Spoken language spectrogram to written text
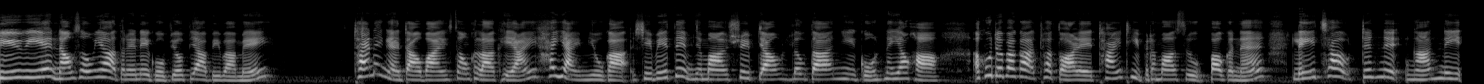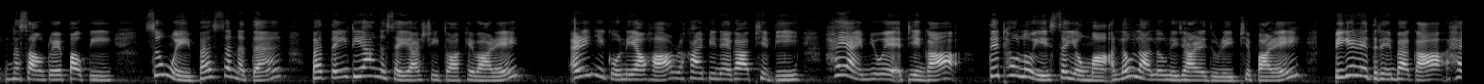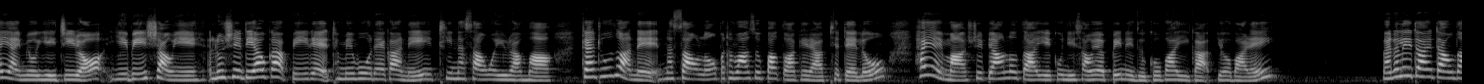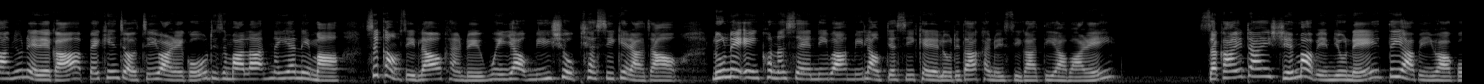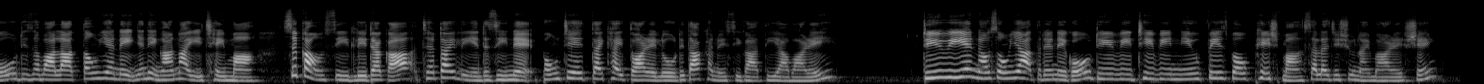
DVB ရဲ့နောက်ဆုံးရသတင်းတွေကိုပြောပြပေးပါမယ်။ထိုင်းနိုင်ငံတောင်ပိုင်းစုံခလာခရိုင်ဟတ်ရိုင်မြို့ကရေဘေးသင့်မြန်မာရွှေ့ပြောင်းလှုပ်သားညီကိုနှစ်ယောက်ဟာအခုတစ်ပတ်ကထွက်သွားတဲ့ထိုင်းထီပထမစုပေါက်ကနန်4612နှစ်နှစ်ဆောင်တွဲပေါက်ပြီးစုငွေဘတ်12တန်ဘတ်သိန်း120ရရှိသွားခဲ့ပါတယ်။အဲ့ဒီညီကိုနှစ်ယောက်ဟာရခိုင်ပြည်နယ်ကဖြစ်ပြီးဟတ်ရိုင်မြို့ရဲ့အပြင်က တစ်ထုတ်လို့ရေးစက်ယုံမှာအလုတ်လာလုပ်နေကြတဲ့သူတွေဖြစ်ပါတယ်။ပြီးခဲ့တဲ့သတင်းပတ်ကဟက်ရိုင်မျိုးရေးကြီးတော့ရေဘေးရှောင်ရင်အလူရှင်တယောက်ကပေးတဲ့ထမင်းဘိုးတဲကနေထီနှစ်ဆောင်ဝယ်ယူတာမှာကန်ထူးစွာနဲ့နှစ်ဆောင်လုံးပထမဆုံးပေါက်သွားခဲ့တာဖြစ်တယ်လို့ဟက်ရိုင်မှာရွှေပြောင်းလုပ်သားရေးကူညီဆောင်ရွက်ပေးနေသူကိုပါရီကပြောပါတယ်။မ န္တလေးတိုင်းတောင်သာမြို့နယ်တဲကပဲခင်းကျော်ကြေးရွာတွေကိုဒီဇင်ဘာလ2ရက်နေ့မှာစစ်ကောင်စီလက်အောက်ခံတွေဝင်ရောက်မီးရှို့ဖျက်ဆီးခဲ့တာကြောင့်လူနေအိမ်80နီးပါးမီးလောင်ပျက်စီးခဲ့တယ်လို့ဒေသခံတွေစီကသိရပါဗျ။စကိုင်းတိုင်းရင်းမာပင်မြို့နယ်တေရပင်ရွာကိုဒီဇင်ဘာလ3ရက်နေ့ညနေ9:00နာရီအချိန်မှာစစ်ကောင်စီလေတပ်ကဂျက်တိုက်လေယာဉ်တစ်စီးနဲ့ဘုံကျဲတိုက်ခိုက်သွားတယ်လို့ဒေသခံတွေစီကသိရပါဗျ။ DV ရဲ့နောက်ဆုံးရသတင်းတွေကို DV TV New Facebook Page မှာဆက်လက်ကြည့်ရှုနိုင်ပါတယ်ရှင်။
